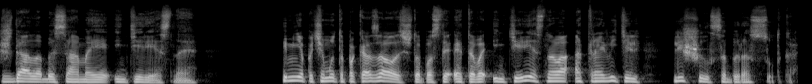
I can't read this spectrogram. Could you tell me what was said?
ждало бы самое интересное». И мне почему-то показалось, что после этого интересного отравитель лишился бы рассудка.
